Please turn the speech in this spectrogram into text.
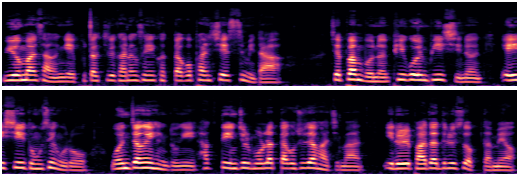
위험한 상황에 부닥칠 가능성이 컸다고 판시했습니다. 재판부는 피고인 B씨는 A씨 동생으로 원장의 행동이 학대인 줄 몰랐다고 주장하지만 이를 받아들일 수 없다며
